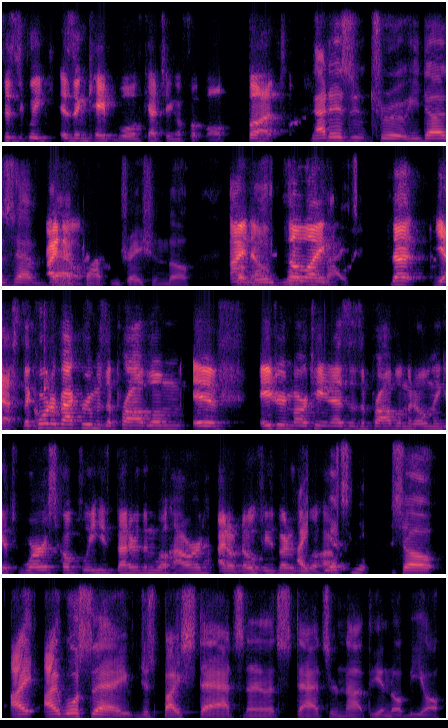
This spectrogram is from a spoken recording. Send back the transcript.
physically is incapable of catching a football. But That isn't true. He does have bad concentration though. I know. Malik So like nice. that yes, the quarterback room is a problem. If Adrian Martinez is a problem, it only gets worse. Hopefully he's better than Will Howard. I don't know if he's better than I Will Howard. so I I will say just by stats, and I know that stats are not the end all be all.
